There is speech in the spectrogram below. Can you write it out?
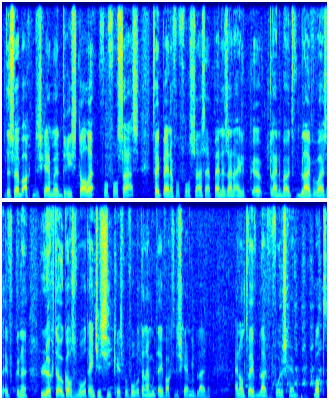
Dus we hebben achter de schermen drie stallen voor fossa's. Twee pennen voor fossa's. Pennen zijn eigenlijk eh, kleine buitenverblijven waar ze even kunnen luchten. Ook als bijvoorbeeld eentje ziek is bijvoorbeeld, en hij moet even achter de schermen blijven. En dan twee verblijven voor de schermen. Wat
